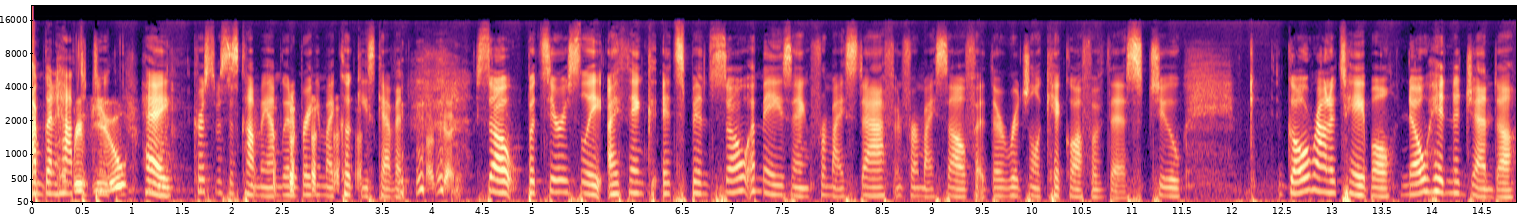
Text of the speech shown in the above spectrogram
i'm going to have to review? do hey christmas is coming i'm going to bring you my cookies kevin Okay. So, but seriously, I think it's been so amazing for my staff and for myself at the original kickoff of this to go around a table, no hidden agenda.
